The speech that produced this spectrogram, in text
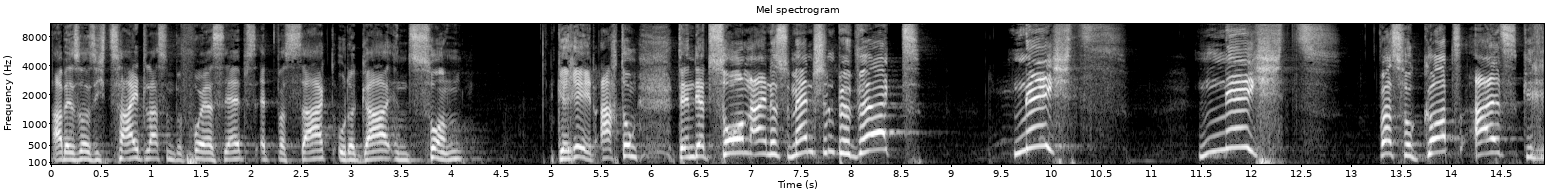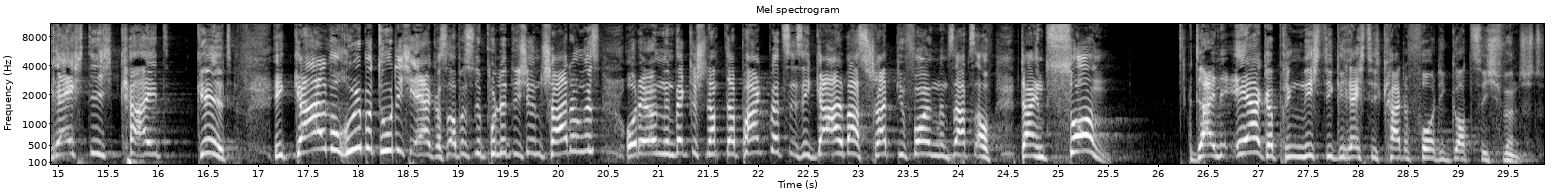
aber er soll sich Zeit lassen, bevor er selbst etwas sagt oder gar in Zorn gerät. Achtung, denn der Zorn eines Menschen bewirkt nichts, nichts, was für Gott als Gerechtigkeit gilt. Egal worüber du dich ärgerst, ob es eine politische Entscheidung ist oder irgendein weggeschnappter Parkplatz ist, egal was, schreib dir folgenden Satz auf. Dein Zorn, dein Ärger bringt nicht die Gerechtigkeit hervor, die Gott sich wünscht.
